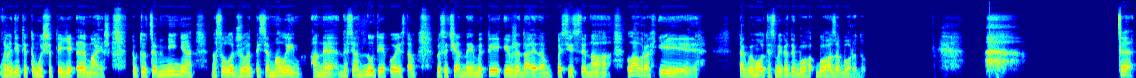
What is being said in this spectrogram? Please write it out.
радіти тому, що ти є, е, маєш. Тобто це вміння насолоджуватися малим, а не досягнути якоїсь там височенної мети і вже далі там посісти на лаврах і, так би мовити, смикати Бога, Бога за бороду. Це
